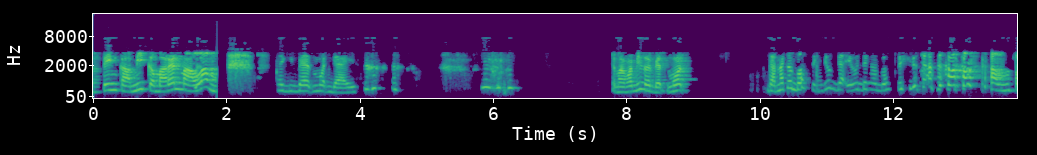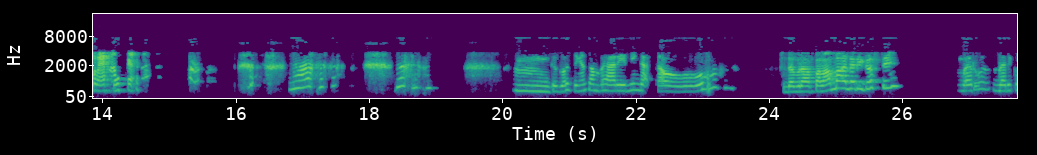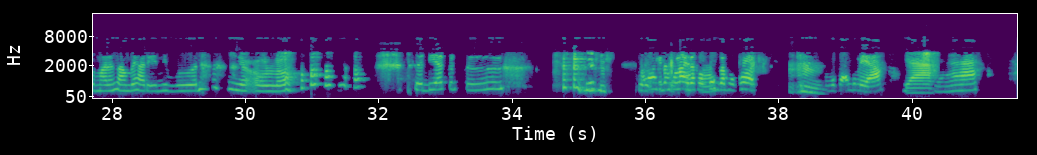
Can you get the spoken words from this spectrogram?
ngeghosting kami kemarin malam? Lagi bad mood, guys. Kenapa bisa bad mood? Karena ke ghosting juga, ya udah nge-ghosting. Kampret. hmm, ke ghostingnya sampai hari ini nggak tahu. Sudah berapa lama dari ghosting? Baru dari kemarin sampai hari ini, Bun. Ya Allah. Sedih aku tuh. Sekarang kita mulai. Udah fokus, udah fokus. Pembukaan dulu ya. ya. Ya.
